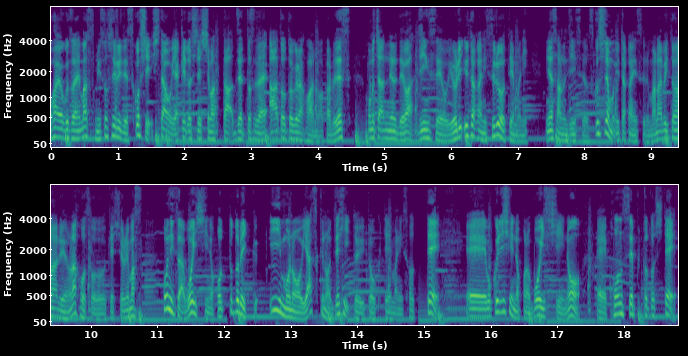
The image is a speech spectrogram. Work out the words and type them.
おはようございます。味噌汁で少し舌を火傷してしまった Z 世代アートフォトグラファーのわかるです。このチャンネルでは人生をより豊かにするをテーマに、皆さんの人生を少しでも豊かにする学びとなるような放送をお届けしております。本日は Voicy のホットトピック、いいものを安くのぜひというトークテーマに沿って、えー僕自身のこの Voicy の、えーコンセプトとして、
